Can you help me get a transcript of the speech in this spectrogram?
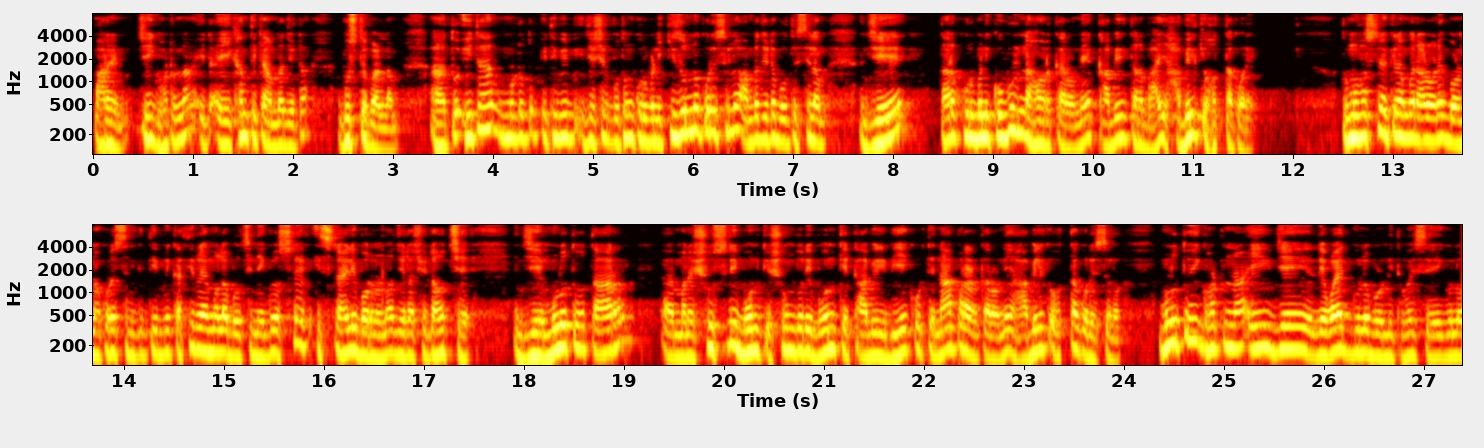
পারেন। যেই ঘটনা, এটা এখান থেকে আমরা যেটা বুঝতে পারলাম। তো এটা মূলত পৃথিবীর দেশের প্রথম কোরবানি কী জন্য করেছিল? আমরা যেটা বলতেছিলাম যে তার কুরবানি কবুল না হওয়ার কারণে কাবিল তার ভাই হাবিলকে হত্যা করে। তো মুফসিল কিরামগণ আরও অনেক বর্ণনা করেছেন, কিন্তু ইবনে কাসির রহমাল্লাহ বলছেন এগুলো স্রেফ ইসরায়েলি বর্ণনা, যেটা সেটা হচ্ছে যে মূলত তার মানে সুশ্রী বোনকে, সুন্দরী বোনকে কাবিল বিয়ে করতে না পারার কারণে হাবিলকে হত্যা করেছিল। মূলত এই ঘটনা, এই যে রেওয়ায়তগুলো বর্ণিত হয়েছে, এগুলো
